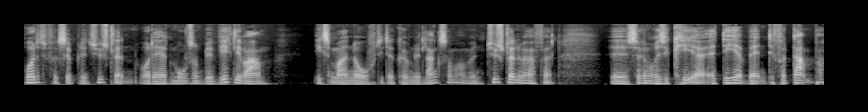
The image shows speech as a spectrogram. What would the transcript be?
hurtigt, for eksempel i Tyskland, hvor det er, at motoren bliver virkelig varm, ikke så meget i Norge, fordi der kører lidt langsommere, men Tyskland i hvert fald, øh, så kan man risikere, at det her vand, det fordamper,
